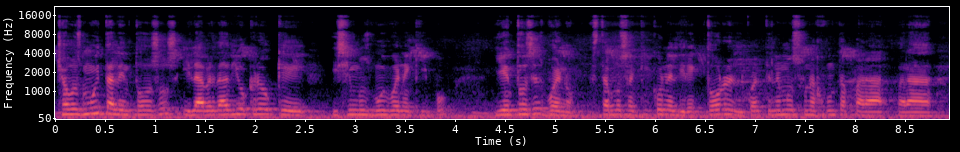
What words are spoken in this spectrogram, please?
chavos muy talentosos y la verdad yo creo que hicimos muy buen equipo. Y entonces, bueno, estamos aquí con el director, en el cual tenemos una junta para, para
